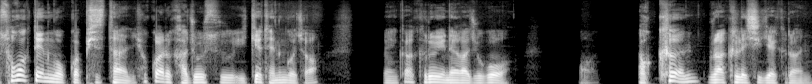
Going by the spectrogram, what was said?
소각되는 것과 비슷한 효과를 가져올 수 있게 되는 거죠. 그러니까 그로 인해 가지고 어, 더큰 루나 클래식의 그런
